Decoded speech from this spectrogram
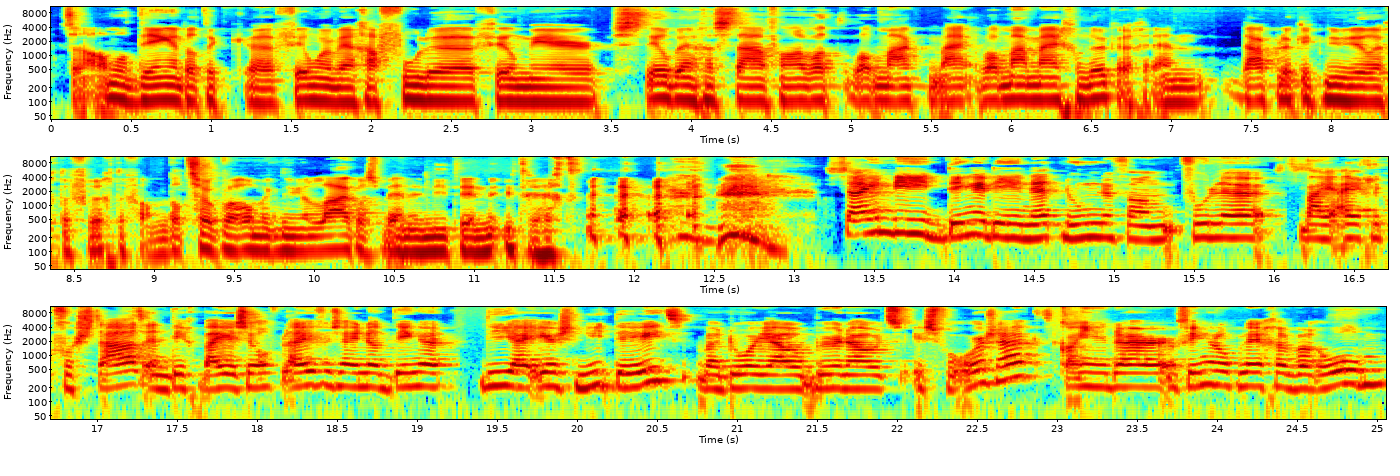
Het zijn allemaal dingen dat ik eh, veel meer ben gaan voelen, veel meer stil ben gaan staan van ah, wat, wat, maakt mij, wat maakt mij gelukkig. En daar pluk ik nu heel erg de vruchten van. Dat is ook waarom ik nu in Lagos ben en niet in Utrecht. Zijn die dingen die je net noemde van voelen waar je eigenlijk voor staat en dicht bij jezelf blijven, zijn dat dingen die jij eerst niet deed, waardoor jouw burn-out is veroorzaakt? Kan je daar een vinger op leggen waarom?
